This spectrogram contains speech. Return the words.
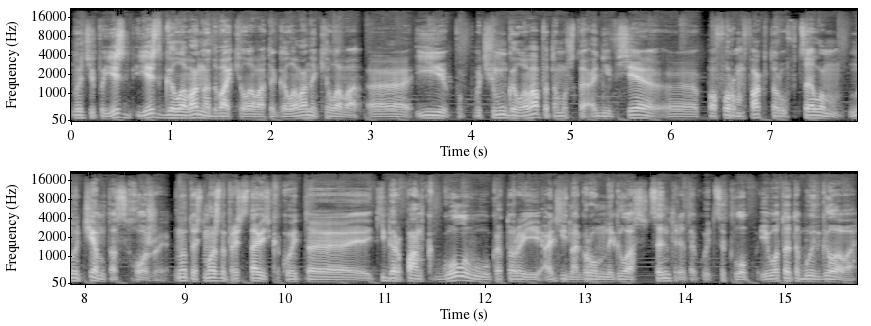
ну, типа, есть, есть голова на 2 киловатта, голова на киловатт. Э, и почему голова? Потому что они все э, по форм-фактору в целом, ну, чем-то схожи. Ну, то есть можно представить какой-то киберпанк голову, у которой один огромный глаз в центре, такой циклоп, и вот это будет голова.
